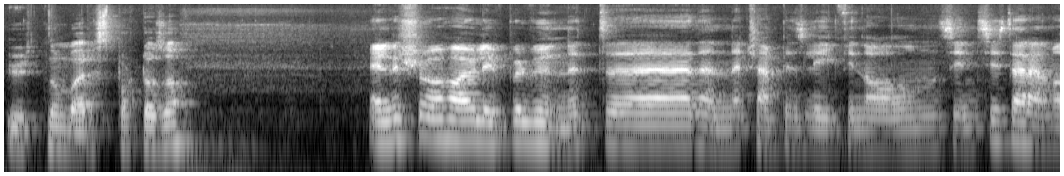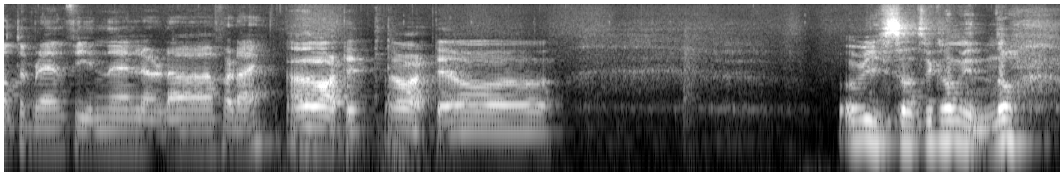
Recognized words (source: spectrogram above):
utenom bare sport også. Ellers så har jo Liverpool vunnet eh, denne Champions League-finalen siden sist. Jeg regner med at det ble en fin lørdag for deg. Ja, det var artig. Det var artig å, å vise at vi kan vinne noe.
